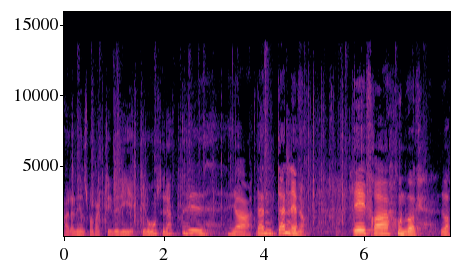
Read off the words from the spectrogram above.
Her er det en som har vært til reker òg, ser jeg. Eh, Ja, den, den Den, er, er fra Hundvåg. Det var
